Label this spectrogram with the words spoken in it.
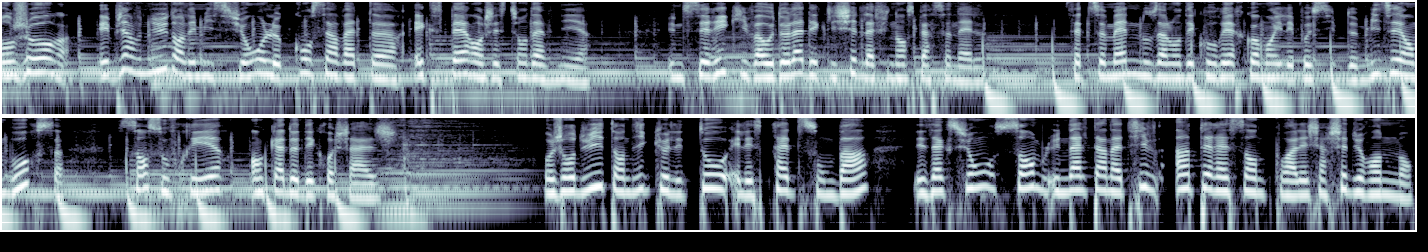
Bonjour et bienvenue dans l'émission Le Conservateur, expert en gestion d'avenir, une série qui va au-delà des clichés de la finance personnelle. Cette semaine, nous allons découvrir comment il est possible de miser en bourse sans souffrir en cas de décrochage. Aujourd'hui, tandis que les taux et les spreads sont bas, les actions semblent une alternative intéressante pour aller chercher du rendement.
